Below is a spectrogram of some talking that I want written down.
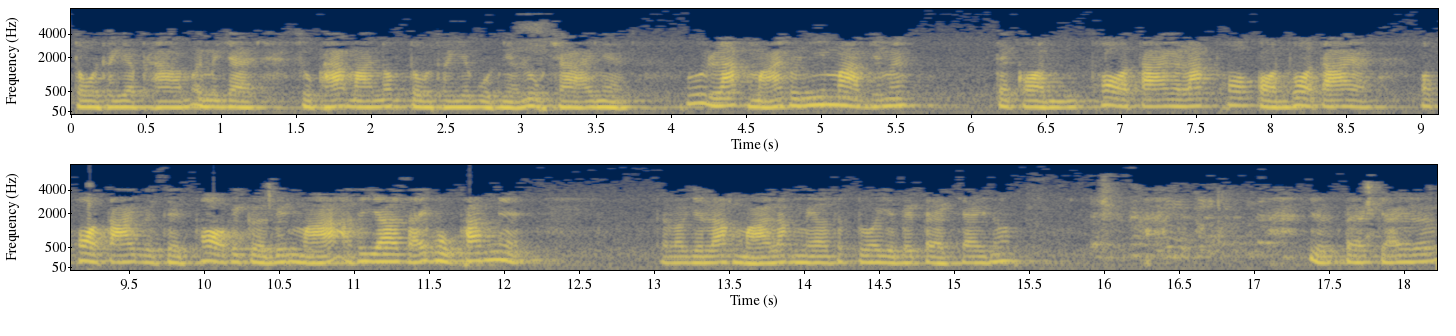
โตทยพรามเอ้ยไม่ใช่สุภามานพโตทยบุตรเนี่ยลูกชายเนี่ยรักหมาตัวนี้มากใช่ไหมแต่ก่อนพ่อตายก็รักพ่อก่อนพ่อตายพอพ่อตายไปเสร็จพ่อไปเกิดเป็นหมาอัธยาศัยผูกพันเนี่ยแต่เราจะรักหมารักแมวสักตัวอย่าไปแปลกใจเนาะอย่าแปลกใจแล้ว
